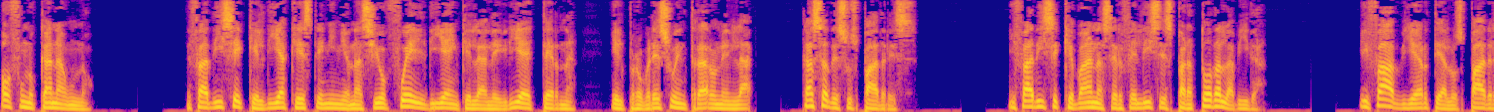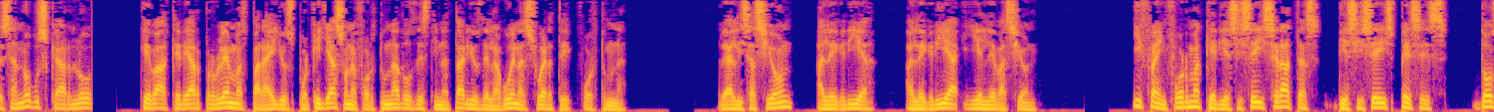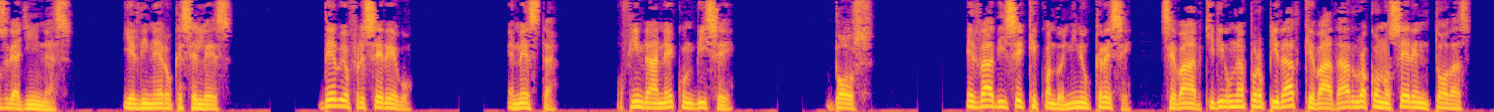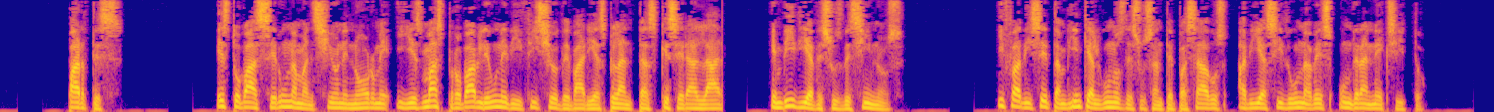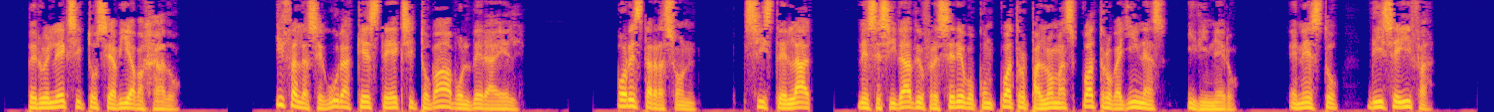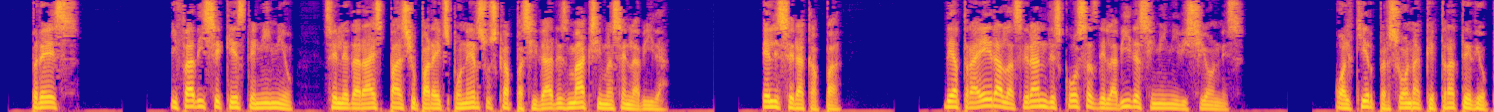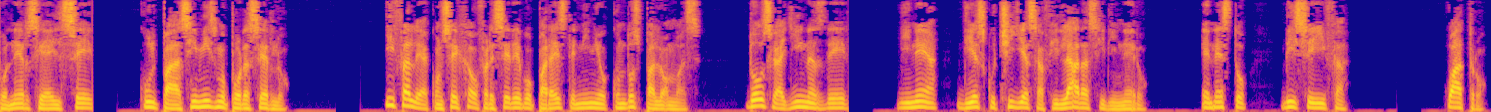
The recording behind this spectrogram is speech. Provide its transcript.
Ofunocana 1. Efa dice que el día que este niño nació fue el día en que la alegría eterna, el progreso entraron en la casa de sus padres. Ifa dice que van a ser felices para toda la vida. Ifa advierte a los padres a no buscarlo, que va a crear problemas para ellos porque ya son afortunados destinatarios de la buena suerte, fortuna. Realización, alegría, alegría y elevación. Ifa informa que 16 ratas, 16 peces, dos gallinas, y el dinero que se les debe ofrecer Evo. En esta, Ofinda Anekun dice 2. Eva dice que cuando el niño crece, se va a adquirir una propiedad que va a darlo a conocer en todas partes. Esto va a ser una mansión enorme y es más probable un edificio de varias plantas que será la envidia de sus vecinos. Ifa dice también que algunos de sus antepasados había sido una vez un gran éxito. Pero el éxito se había bajado. Ifa le asegura que este éxito va a volver a él. Por esta razón, existe la necesidad de ofrecer Evo con cuatro palomas, cuatro gallinas, y dinero. En esto, dice Ifa. Pres. Ifa dice que este niño, se le dará espacio para exponer sus capacidades máximas en la vida. Él será capaz de atraer a las grandes cosas de la vida sin inhibiciones. Cualquier persona que trate de oponerse a él se culpa a sí mismo por hacerlo. Ifa le aconseja ofrecer Evo para este niño con dos palomas, dos gallinas de Guinea, diez cuchillas afiladas y dinero. En esto, dice Ifa. 4.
